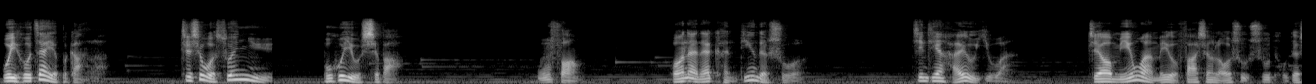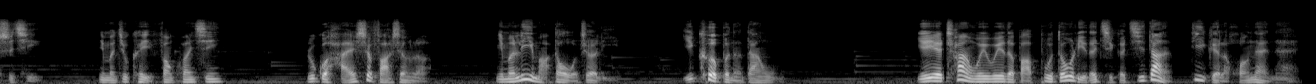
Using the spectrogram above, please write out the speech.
我以后再也不敢了。只是我孙女不会有事吧？”无妨，黄奶奶肯定地说：“今天还有一晚，只要明晚没有发生老鼠梳头的事情，你们就可以放宽心。如果还是发生了，你们立马到我这里，一刻不能耽误。”爷爷颤巍巍地把布兜里的几个鸡蛋递给了黄奶奶，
